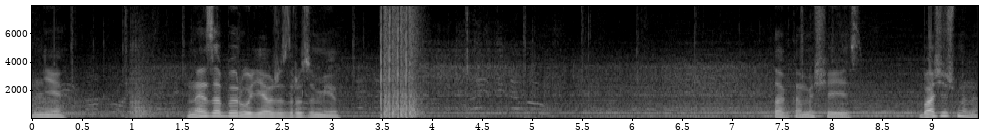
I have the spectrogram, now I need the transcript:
Ні. Не заберу, я вже зрозумів. Так, там іще є. Бачиш мене?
